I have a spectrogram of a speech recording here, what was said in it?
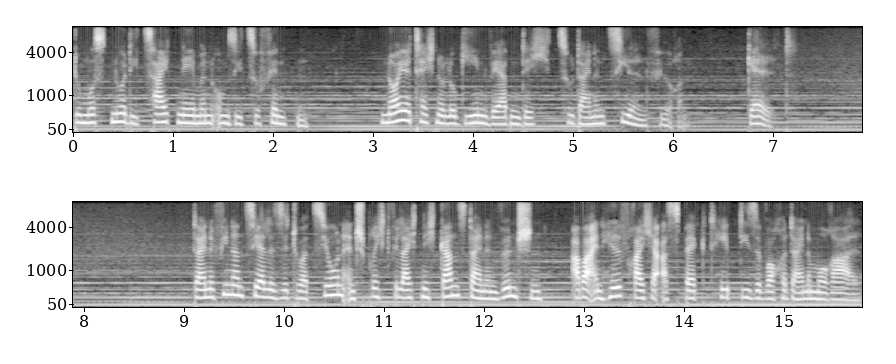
Du musst nur die Zeit nehmen, um sie zu finden. Neue Technologien werden dich zu deinen Zielen führen. Geld. Deine finanzielle Situation entspricht vielleicht nicht ganz deinen Wünschen, aber ein hilfreicher Aspekt hebt diese Woche deine Moral.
